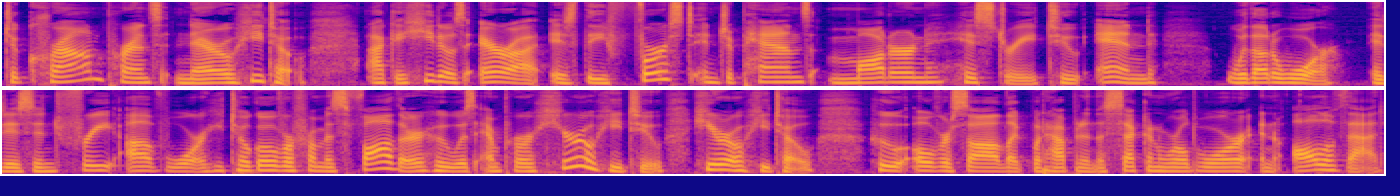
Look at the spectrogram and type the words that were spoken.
to Crown Prince Naruhito. Akihito's era is the first in Japan's modern history to end without a war. It is in free of war. He took over from his father, who was Emperor Hirohito, Hirohito, who oversaw like what happened in the Second World War and all of that.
